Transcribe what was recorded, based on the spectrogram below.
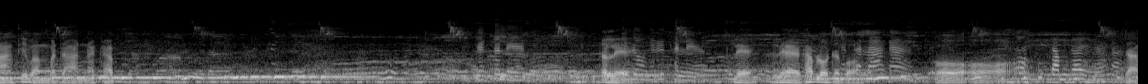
นางที่วังบาดาลนะครับจักรแลตะแหล่พี่น้องก็ได้ทะเลแหล่แหล่ครับรถนะบอก ทะละค่ะอ๋ออ๋ออ๋อจำได้นะคะจ้า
